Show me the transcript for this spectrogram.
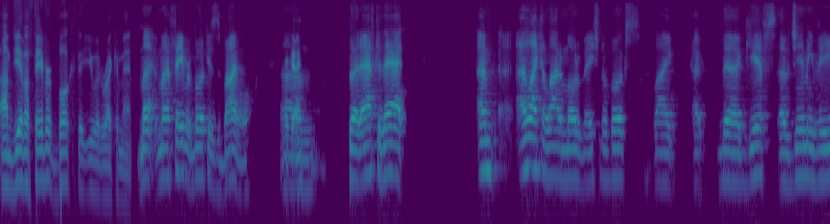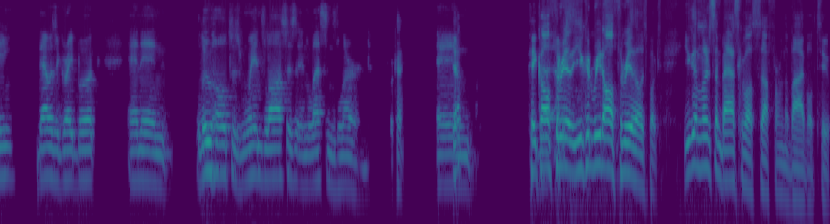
Um, do you have a favorite book that you would recommend? My my favorite book is the Bible. Okay. Um, but after that, I'm I like a lot of motivational books, like uh, the Gifts of Jimmy V. That was a great book, and then Lou Holtz's Wins, Losses, and Lessons Learned. And Take all three of them. you can read all three of those books. You can learn some basketball stuff from the Bible too.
